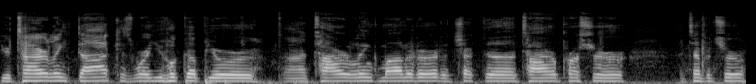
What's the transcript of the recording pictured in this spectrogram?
Your TireLinc dock is where you hook up your uh, TireLinc monitor to check the tire pressure and temperature.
